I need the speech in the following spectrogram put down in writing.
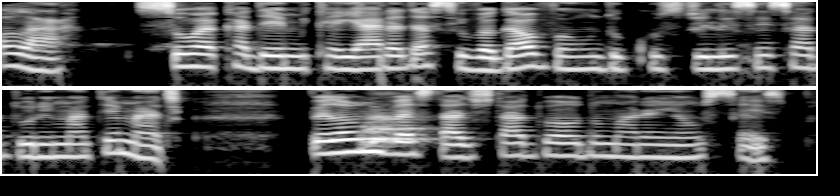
Olá, sou a acadêmica Yara da Silva Galvão, do curso de Licenciatura em Matemática pela Universidade Estadual do Maranhão, CESP.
